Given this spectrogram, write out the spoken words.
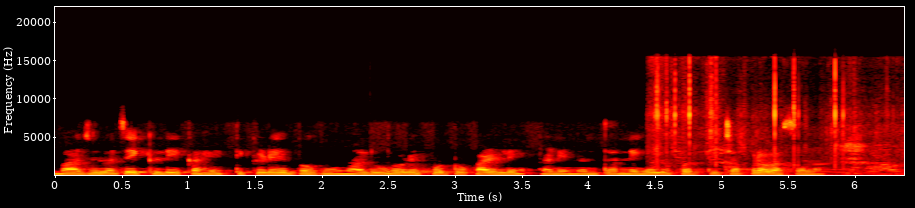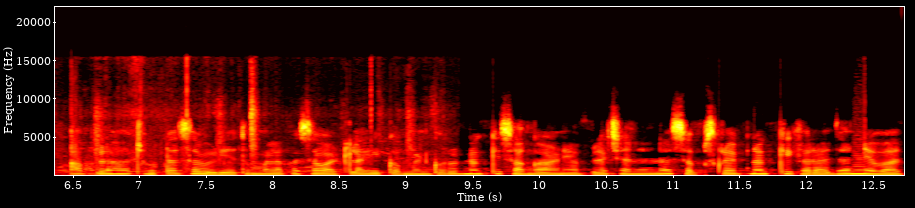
बाजूलाच एक लेक आहे. तिकडे बघून आलो थोडे फोटो काढले आणि नंतर निघालो परतीच्या प्रवासाला. आपला हा छोटासा व्हिडिओ तुम्हाला कसा वाटला हे कमेंट करून नक्की सांगा आणि आपल्या चॅनलला सबस्क्राईब नक्की करा. धन्यवाद.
